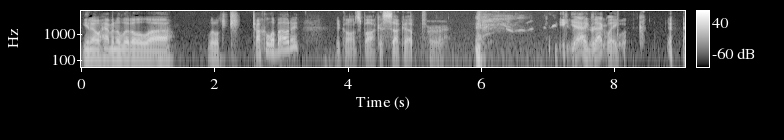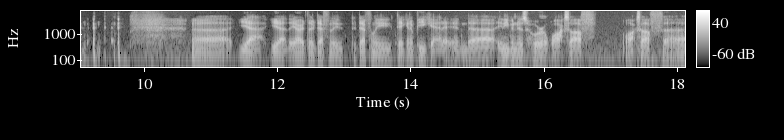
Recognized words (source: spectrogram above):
you know, having a little uh, little ch- chuckle about it. They're calling Spock a suck up for. Yeah, exactly. uh, yeah, yeah, they are. They're definitely they're definitely taking a peek at it, and uh, and even as Uhura walks off walks off uh,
